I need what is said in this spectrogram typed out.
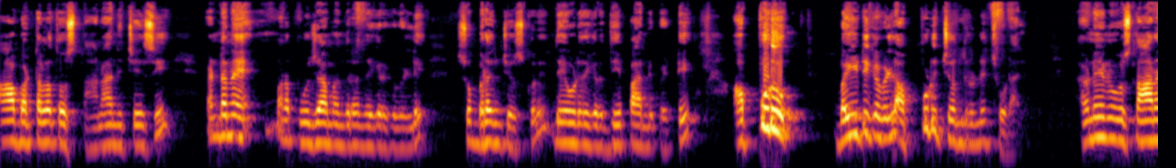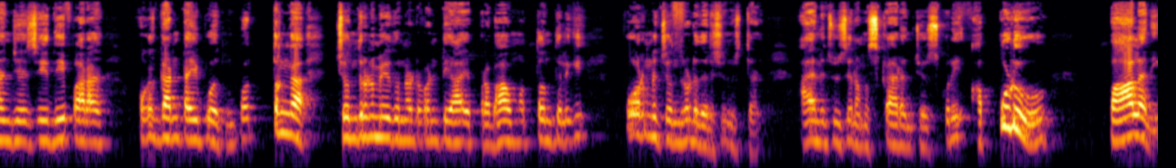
ఆ బట్టలతో స్నానాన్ని చేసి వెంటనే మన పూజా మందిరం దగ్గరికి వెళ్ళి శుభ్రం చేసుకొని దేవుడి దగ్గర దీపాన్ని పెట్టి అప్పుడు బయటికి వెళ్ళి అప్పుడు చంద్రుడిని చూడాలి. నేను స్నానం చేసి దీపారా ఒక గంట అయిపోతుంది. మొత్తంగా చంద్రుని మీద ఉన్నటువంటి ఆ ప్రభావం మొత్తం తొలగి పూర్ణచంద్రుడు దర్శనమిస్తాడు. ఆయన చూసి నమస్కారం చేసుకుని అప్పుడు పాలని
